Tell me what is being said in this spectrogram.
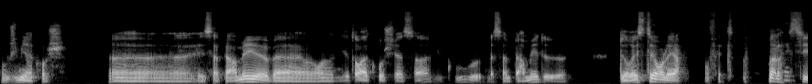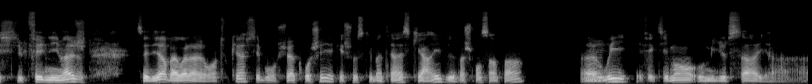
Donc, je m'y accroche. Euh, et ça permet, euh, bah, en étant accroché à ça, du coup, bah, ça me permet de, de rester en l'air, en fait. voilà, si je fais une image, c'est dire, bah voilà, en tout cas, c'est bon, je suis accroché, il y a quelque chose qui m'intéresse, qui arrive, de vachement sympa. Euh, mm. Oui, effectivement, au milieu de ça, il y a,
